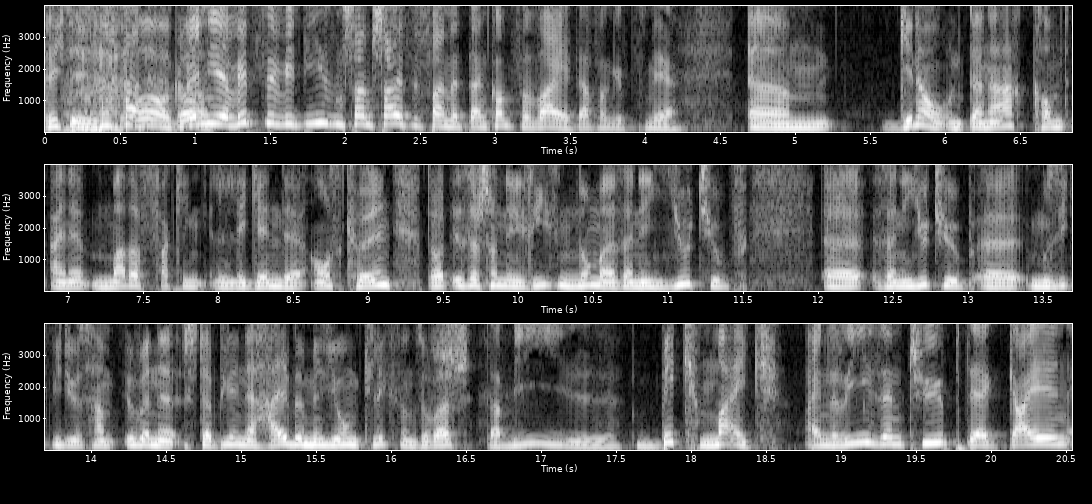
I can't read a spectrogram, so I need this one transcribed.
Richtig. Oh Gott. Wenn ihr Witze wie diesen schon scheiße fandet, dann kommt vorbei. Davon gibt's mehr. Ähm, genau, und danach kommt eine motherfucking Legende aus Köln. Dort ist er schon eine Riesennummer. Seine YouTube, äh, seine YouTube-Musikvideos haben über eine stabile eine halbe Million Klicks und sowas. Stabil. Big Mike Ein Riesentyp, der geilen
